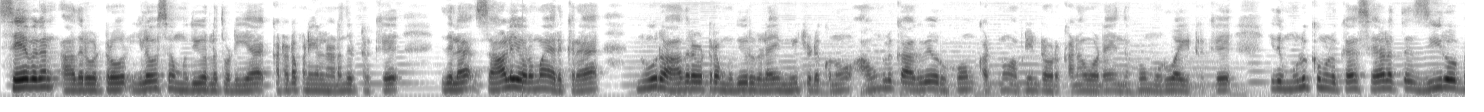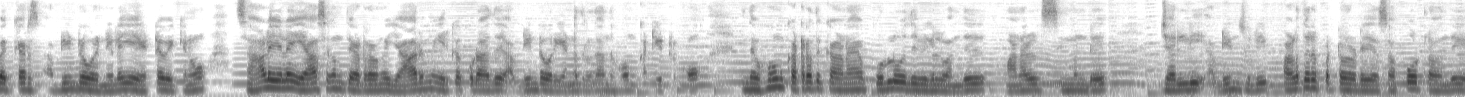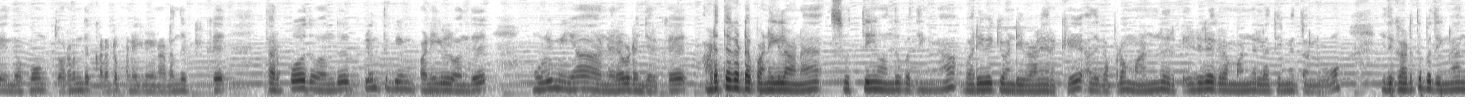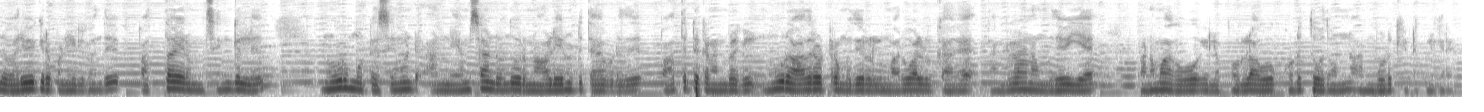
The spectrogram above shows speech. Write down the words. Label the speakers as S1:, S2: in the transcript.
S1: சேவகன் ஆதரவற்றோர் இலவச முதியோர் இல்லத்துடைய கட்டடப் பணிகள் நடந்துகிட்ருக்கு இதில் சாலையோரமாக இருக்கிற நூறு ஆதரவற்ற முதியோர்களை மீட்டெடுக்கணும். அவங்களுக்காகவே ஒரு ஹோம் கட்டணும் அப்படின்ற ஒரு கனவோட இந்த ஹோம் உருவாகிட்டு இருக்கு இது முழுக்க முழுக்க சேலத்தை ஜீரோ பெக்கர்ஸ் அப்படின்ற ஒரு நிலையை எட்ட வைக்கணும். சாலையில் யாசகம் தேடுறவங்க யாருமே இருக்கக்கூடாது அப்படின்ற ஒரு எண்ணத்தில் தான் இந்த ஹோம் கட்டிகிட்டு இருக்கோம் இந்த ஹோம் கட்டுறதுக்கான பொருள் உதவிகள் வந்து மணல் சிமெண்ட்டு ஜல்லி அப்படின்னு சொல்லி பலதரப்பட்டவருடைய சப்போர்ட்டில் வந்து இந்த ஹோம் தொடர்ந்து கடற்பணிகள் பணிகள் நடந்துட்டு தற்போது வந்து பிளிந்த் பீம் பணிகள் வந்து முழுமையாக நிறைவடைஞ்சிருக்கு. அடுத்த கட்ட பணிகளான சுற்றியும் வந்து பார்த்திங்கன்னா வரி வைக்க வேண்டிய வேலை இருக்குது அதுக்கப்புறம் மண் இருக்குது இடையில இருக்கிற மண் எல்லாத்தையுமே தள்ளுவோம். இதுக்கு அடுத்து பார்த்திங்கன்னா இந்த வரி வைக்கிற பணிகளுக்கு வந்து பத்தாயிரம் செங்கல் நூறு மூட்டை சிமெண்ட் அண்ட் எம்சாண்ட் வந்து ஒரு நாலு யூனிட் தேவைப்படுது. பார்த்துட்டு இருக்க நண்பர்கள் நூறு ஆதரவற்ற முதியோர்கள் மறுவாழ்வுக்காக தங்களான உதவியை பணமாகவோ இல்லை பொருளாகவோ கொடுத்து உதவும்னு அன்போடு கேட்டுக்கொள்கிறேன்.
